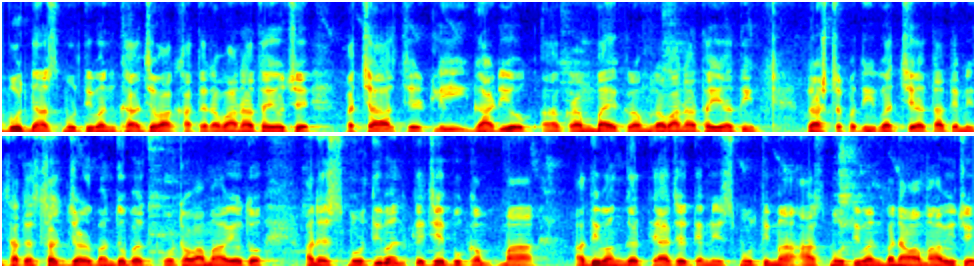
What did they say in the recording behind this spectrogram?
ભુજના સ્મૃતિવન જવા ખાતે રવાના થયો છે. પચાસ જેટલી ગાડીઓ ક્રમ બાય ક્રમ રવાના થઈ હતી. રાષ્ટ્રપતિ વચ્ચે હતા, તેમની સાથે સજ્જડ બંદોબસ્ત ગોઠવવામાં આવ્યો હતો. અને સ્મૃતિવન કે જે ભૂકંપમાં દિવંગત થયા છે, તેમની સ્મૃતિમાં આ સ્મૃતિવન બનાવવામાં આવ્યું છે.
